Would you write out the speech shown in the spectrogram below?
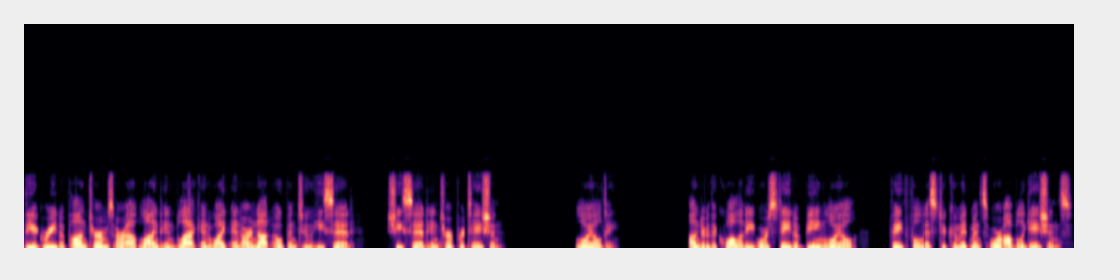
The agreed upon terms are outlined in black and white and are not open to he said, she said interpretation. Loyalty. Under the quality or state of being loyal, faithfulness to commitments or obligations.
